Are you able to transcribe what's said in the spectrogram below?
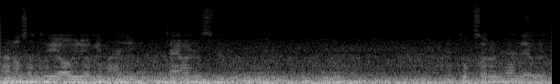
단어 선택의 어휘력이 많이 짧아졌습니다. 독서를 해야 돼요, 그래서.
